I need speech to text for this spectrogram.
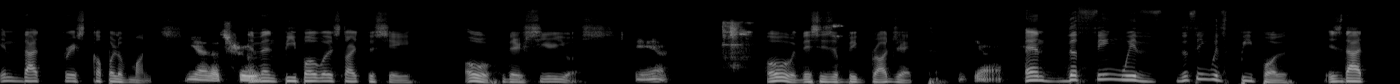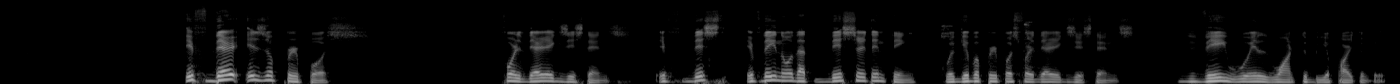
in that first couple of months Yeah, that's true. and then people will start to say oh they're serious yeah. oh this is a big project Yeah. and the thing with the thing with people is that if there is a purpose for their existence if this if they know that this certain thing will give a purpose for their existence they will want to be a part of it.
